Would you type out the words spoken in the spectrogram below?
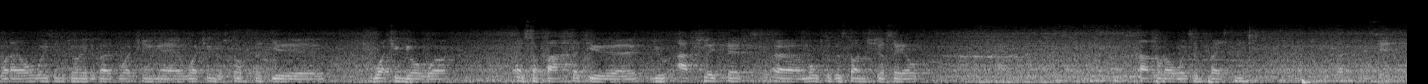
what I always enjoyed about watching uh, watching the stuff that you watching your work is the fact that you uh, you actually did uh, most of the stunts yourself. That's what always impressed me.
